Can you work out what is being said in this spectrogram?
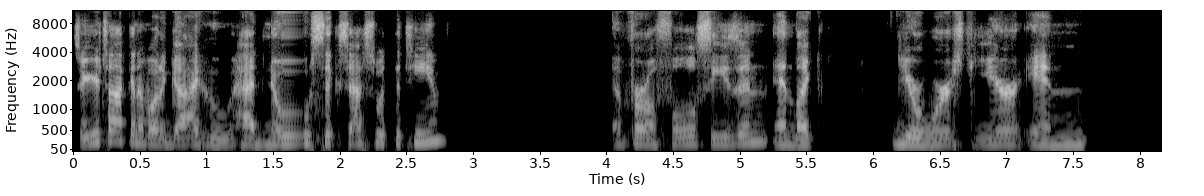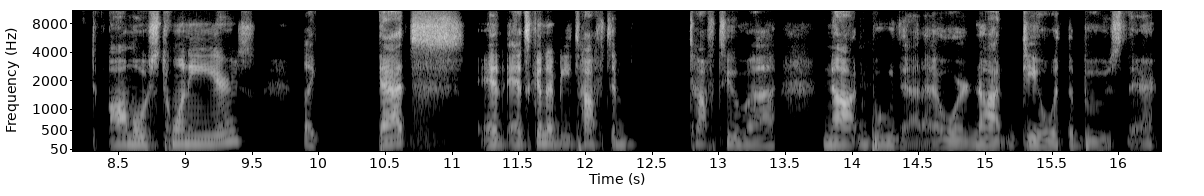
so you're talking about a guy who had no success with the team for a full season and like your worst year in almost 20 years. Like that's it, it's gonna be tough to tough to uh not boo that or not deal with the booze there.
